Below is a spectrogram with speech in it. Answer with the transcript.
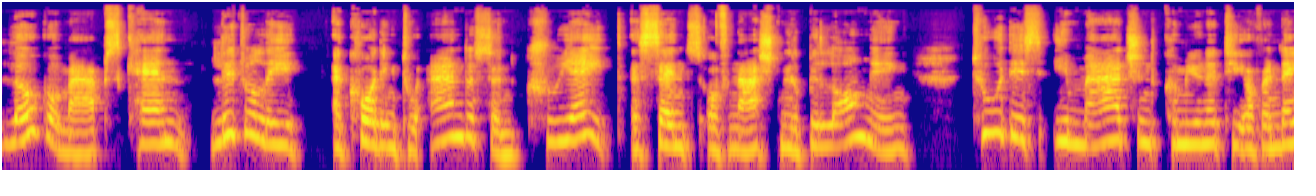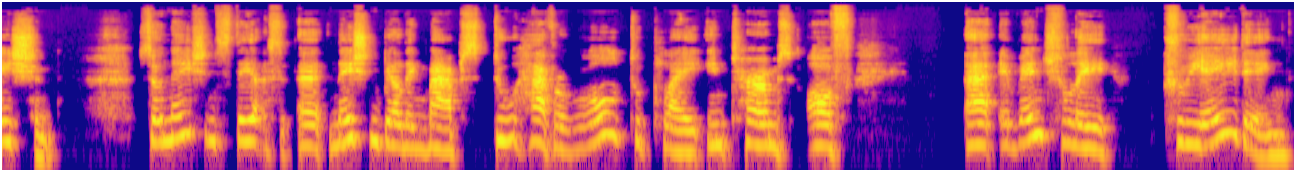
logo maps can literally, according to Anderson, create a sense of national belonging to this imagined community of a nation. So nation st- uh, nation building maps do have a role to play in terms of uh, eventually creating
